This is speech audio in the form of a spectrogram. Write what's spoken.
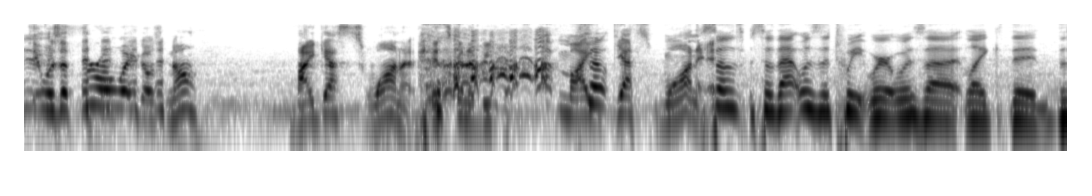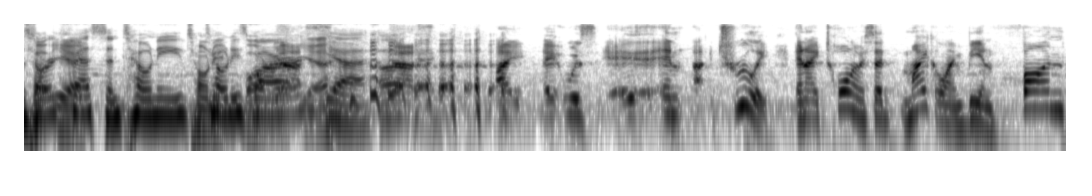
it was a throwaway. He goes, No, my guests want it. It's going to be there. My So- guests want it. So, so that was the tweet where it was uh like the the To- yeah. Fest and Tony, Tony Tony's Bar, bar. yeah. Yeah. Oh, okay. Yes. I it was and uh, truly and I told him I said Michael I'm being fun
